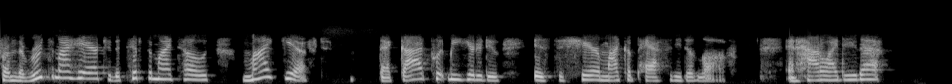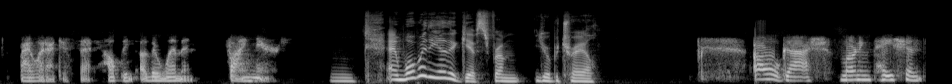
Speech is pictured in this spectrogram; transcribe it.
from the roots of my hair to the tips of my toes, my gift that God put me here to do is to share my capacity to love. And how do I do that? By what I just said, helping other women find theirs. Mm. And what were the other gifts from your betrayal? Oh gosh, learning patience,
